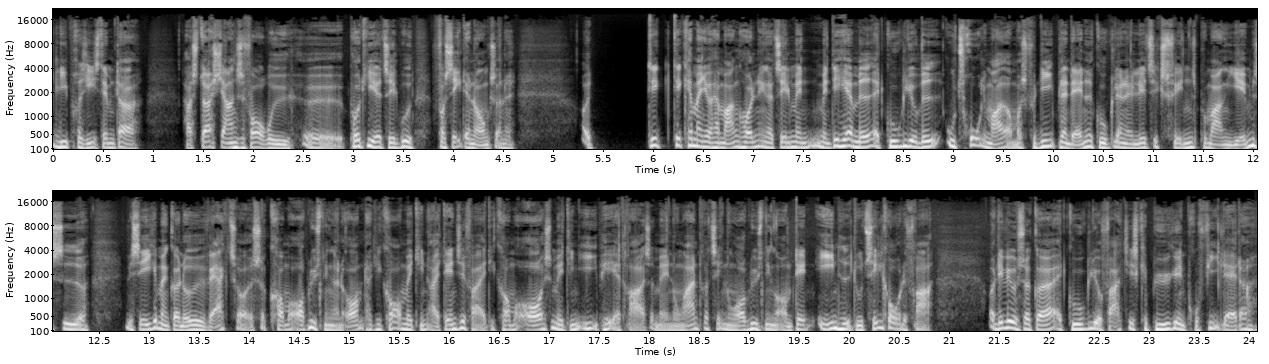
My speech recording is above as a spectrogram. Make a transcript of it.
lige præcis dem, der har størst chance for at ryge øh, på de her tilbud, får set annoncerne. Det, det kan man jo have mange holdninger til, men, men det her med, at Google jo ved utrolig meget om os, fordi blandt andet Google Analytics findes på mange hjemmesider. Hvis ikke man gør noget ved værktøjet, så kommer oplysningerne om dig. De kommer med din identifier, de kommer også med din IP-adresse, med nogle andre ting, nogle oplysninger om den enhed, du tilgår det fra. Og det vil jo så gøre, at Google jo faktisk kan bygge en profil af dig,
